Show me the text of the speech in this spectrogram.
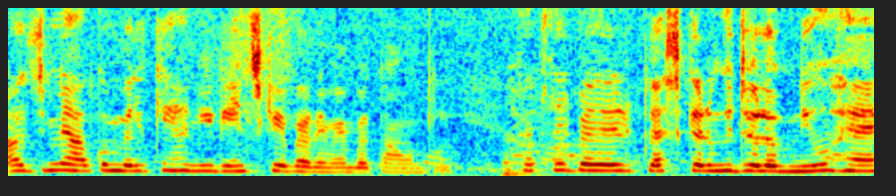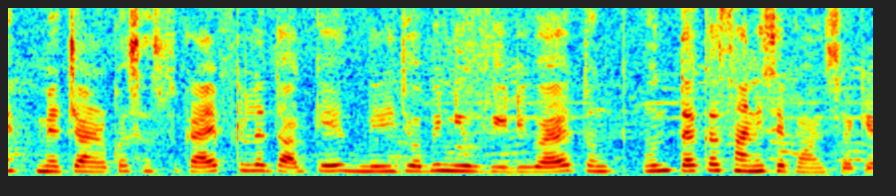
आज मैं आपको मिल्की हनी रेंज के बारे में बताऊँगी। सबसे पहले रिक्वेस्ट करूँगी, जो लोग न्यू हैं, मेरे चैनल को सब्सक्राइब कर लें ताकि मेरी जो भी न्यू वीडियो आए तो उन तक आसानी से पहुँच सके।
